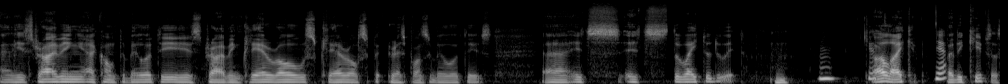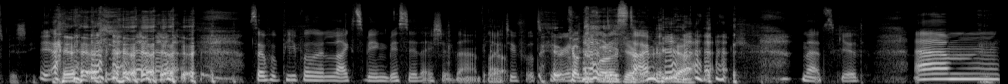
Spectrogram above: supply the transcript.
And he's driving accountability. He's driving clear roles, clear roles, responsibilities. Uh, it's it's the way to do it. Mm, I like it, yeah. but it keeps us busy. Yeah. so for people who likes being busy, they should uh, apply Yeah. to Photocure Come to this time. yeah. That's good. Um,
